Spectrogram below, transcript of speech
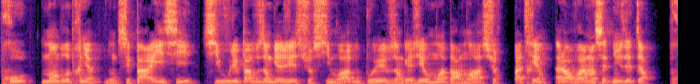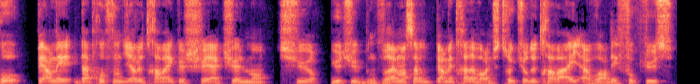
pro membre premium. Donc c'est pareil ici. Si vous voulez pas vous engager sur six mois, vous pouvez vous engager au mois par mois sur Patreon. Alors vraiment cette newsletter pro permet d'approfondir le travail que je fais actuellement sur YouTube. Donc vraiment, ça vous permettra d'avoir une structure de travail, avoir des focus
